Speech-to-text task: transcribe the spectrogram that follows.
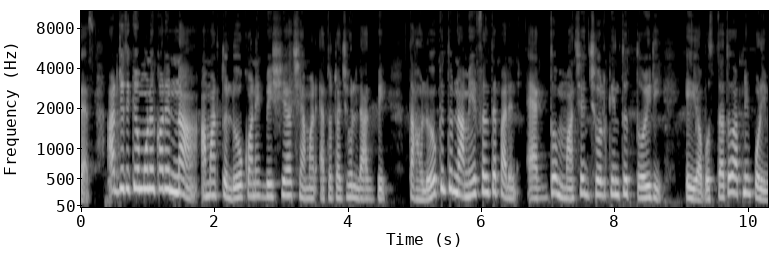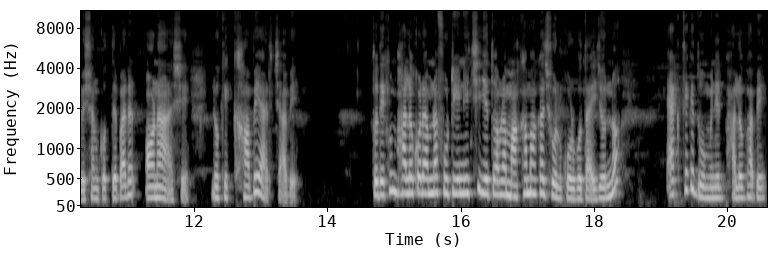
ব্যাস। আর যদি কেউ মনে করেন না, আমার তো লোক অনেক বেশি আছে, আমার এতটা ঝোল লাগবে, তাহলেও কিন্তু নামিয়ে ফেলতে পারেন। একদম মাছের ঝোল কিন্তু তৈরি। এই অবস্থাতেও আপনি পরিবেশন করতে পারেন অনায়াসে। লোকে খাবে আর চাবে। তো দেখুন, ভালো করে আমরা ফুটিয়ে নিচ্ছি, যেহেতু আমরা মাখা মাখা ঝোল করব তাই জন্য। এক থেকে দু মিনিট ভালোভাবে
